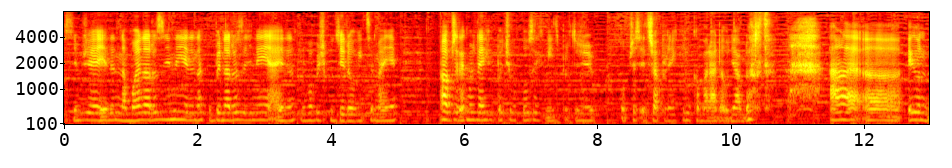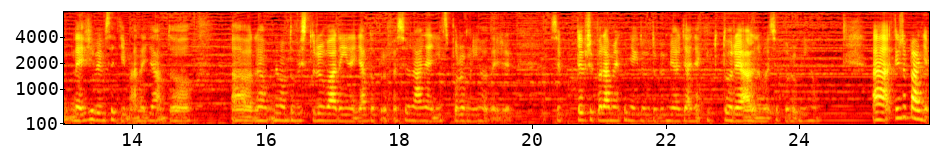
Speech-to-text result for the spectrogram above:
Myslím, že jeden na moje narozeniny, jeden na Kuby narozeniny a jeden pro babičku s dědou víceméně. A dobře, tak možná jich upeču kousek víc, protože občas i třeba pro nějakého kamaráda udělám dort ale uh, jako neživím se tím a nedělám to, uh, ne, nemám to vystudovaný, nedělám to profesionálně ani nic podobného, takže si nepřipadám jako někdo, kdo by měl dělat nějaký tutoriál nebo něco podobného. A každopádně,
